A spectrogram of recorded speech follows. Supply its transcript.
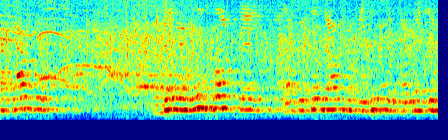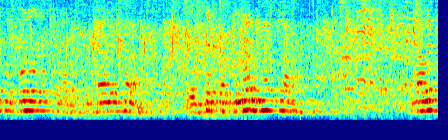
aplausos se oyen muy fuerte, ya un gran sacrificio que han hecho estos jóvenes para presentar esta espectacular danza una vez más.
